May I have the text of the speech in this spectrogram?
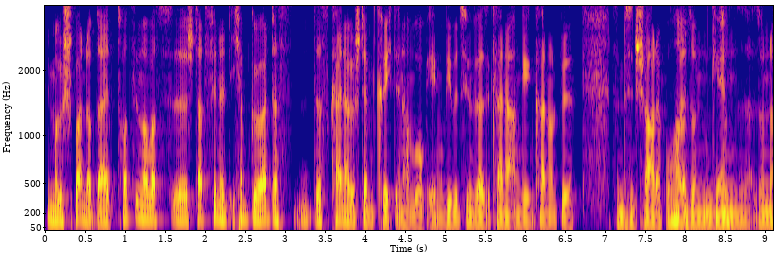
Bin mal gespannt, ob da jetzt trotzdem noch was äh, stattfindet. Ich habe gehört, dass das keiner gestemmt kriegt in Hamburg irgendwie, beziehungsweise keiner angehen kann und will. Das ist ein bisschen schade, Oha, weil so ein, okay. so, ein, so, ein,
